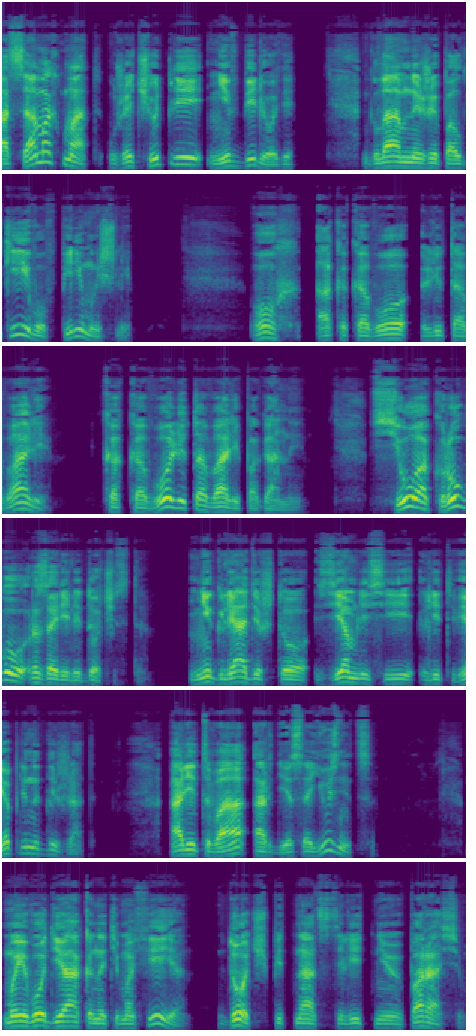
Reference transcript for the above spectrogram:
а сам Ахмат уже чуть ли не в Белеве. Главные же полки его в Перемышле. Ох, а каково лютовали, каково лютовали поганые. Всю округу разорили дочисто, не глядя, что земли сии Литве принадлежат, а Литва — Орде союзница. Моего диакона Тимофея, дочь пятнадцатилетнюю Парасю,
